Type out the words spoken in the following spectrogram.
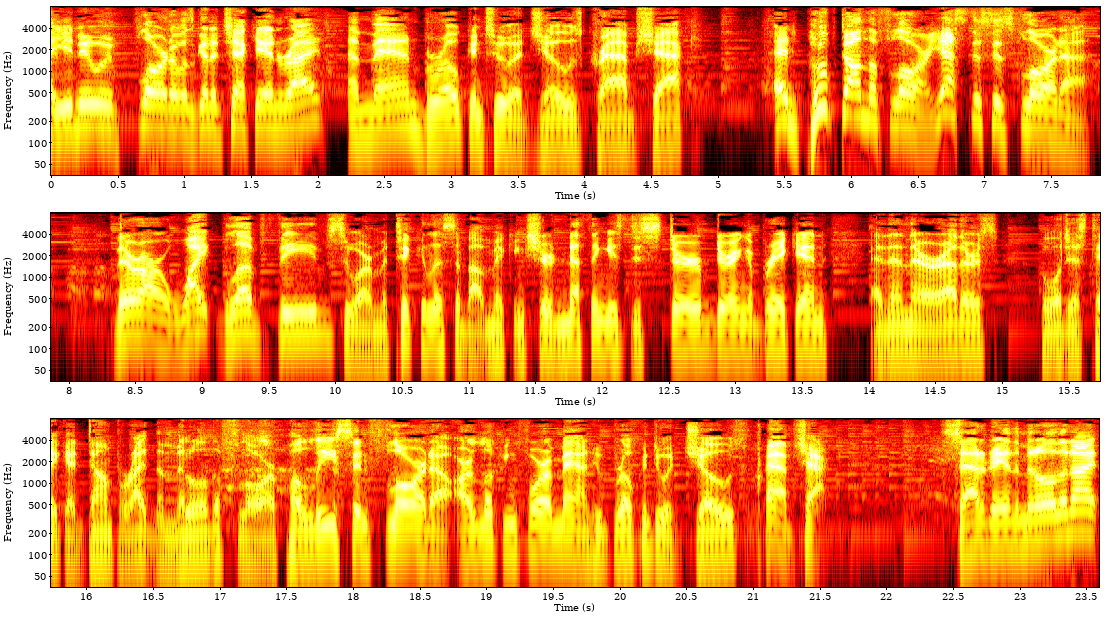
Ah, you knew Florida was going to check in, right? A man broke into a Joe's Crab Shack and pooped on the floor. Yes, this is Florida. There are white glove thieves who are meticulous about making sure nothing is disturbed during a break in, and then there are others who will just take a dump right in the middle of the floor. Police in Florida are looking for a man who broke into a Joe's Crab Shack. Saturday in the middle of the night,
